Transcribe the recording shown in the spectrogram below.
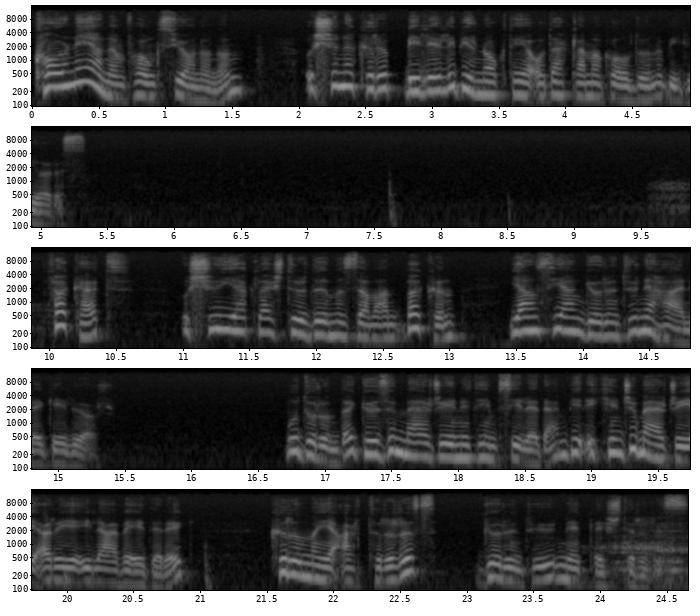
Korneanın fonksiyonunun ışını kırıp belirli bir noktaya odaklamak olduğunu biliyoruz. Fakat ışığı yaklaştırdığımız zaman bakın yansıyan görüntü ne hale geliyor. Bu durumda gözün merceğini temsil eden bir ikinci merceği araya ilave ederek kırılmayı artırırız, görüntüyü netleştiririz.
